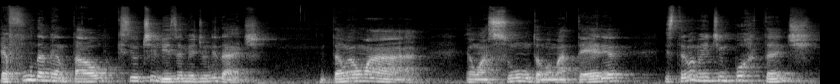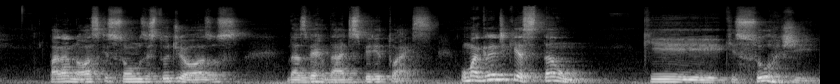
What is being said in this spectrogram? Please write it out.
é fundamental que se utilize a mediunidade. Então é, uma, é um assunto, é uma matéria extremamente importante para nós que somos estudiosos das verdades espirituais. Uma grande questão que, que surge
